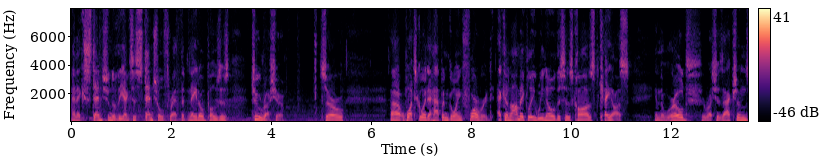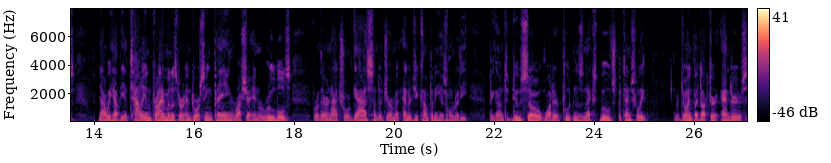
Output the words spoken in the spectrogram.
an extension of the existential threat that NATO poses to Russia. So, uh, what's going to happen going forward? Economically, we know this has caused chaos in the world, Russia's actions. Now we have the Italian prime minister endorsing paying Russia in rubles for their natural gas, and a German energy company has already begun to do so. What are Putin's next moves potentially? We're joined by Dr. Anders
